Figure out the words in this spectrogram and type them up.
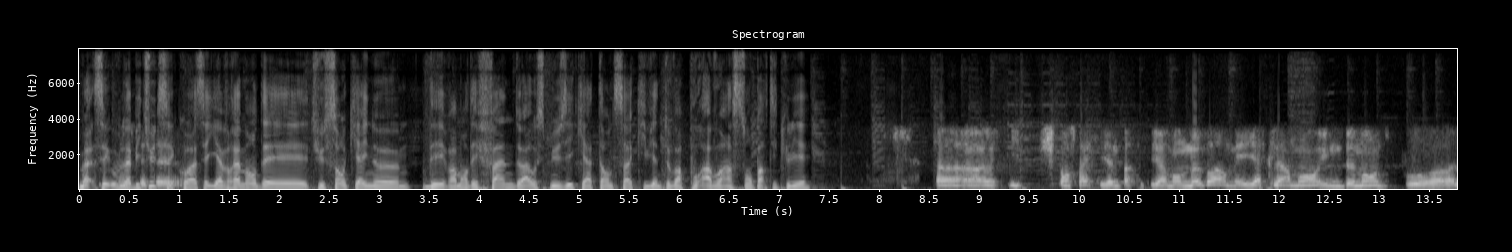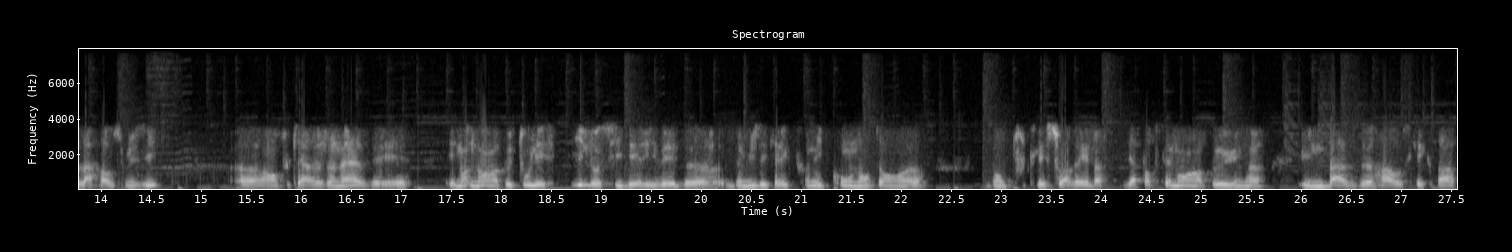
Bah, c'est, l'habitude, c'est quoi? C'est il y a vraiment des. Tu sens qu'il y a une, des, vraiment des fans de house music qui attendent ça, qui viennent te voir pour avoir un son particulier? Euh, je pense pas qu'ils viennent particulièrement me voir, mais il y a clairement une demande pour euh, la house music, euh, en tout cas à Genève, et, et maintenant un peu tous les styles aussi dérivés de, de musique électronique qu'on entend euh, dans toutes les soirées. Bah, il y a forcément un peu une, une base de house quelque part.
